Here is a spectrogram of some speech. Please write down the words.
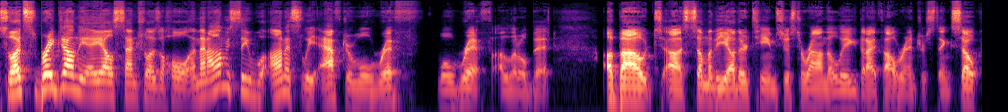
So let's break down the AL Central as a whole, and then obviously, honestly, after we'll riff, we'll riff a little bit about uh, some of the other teams just around the league that I thought were interesting. So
